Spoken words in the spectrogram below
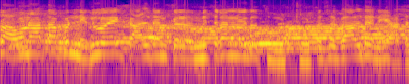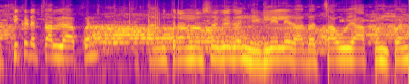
पाहून आता आपण निघलो एक गार्डन मित्रांनो इथं थो छोटंसं गार्डन आहे. आता तिकडे चाललोय आपण. आता मित्रांनो सगळेजण निघलेले आता चावूया आपण पण.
